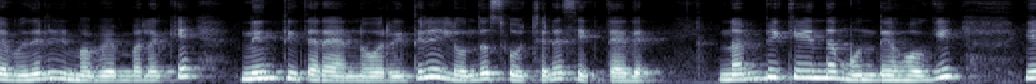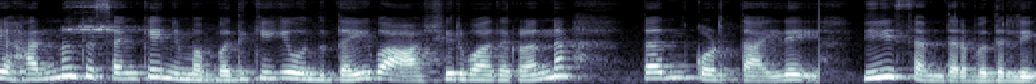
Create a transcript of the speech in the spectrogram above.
ಸಮಯದಲ್ಲಿ ನಿಮ್ಮ ಬೆಂಬಲಕ್ಕೆ ನಿಂತಿದ್ದಾರೆ ಅನ್ನೋ ರೀತಿಯಲ್ಲಿ ಇಲ್ಲೊಂದು ಸೂಚನೆ ಸಿಗ್ತಾ ಇದೆ. ನಂಬಿಕೆಯಿಂದ ಮುಂದೆ ಹೋಗಿ ಈ ಹನ್ನೊಂದು ಸಂಖ್ಯೆ ನಿಮ್ಮ ಬದುಕಿಗೆ ಒಂದು ದೈವ ಆಶೀರ್ವಾದಗಳನ್ನು ತಂದು ಕೊಡ್ತಾ ಇದೆ. ಈ ಸಂದರ್ಭದಲ್ಲಿ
